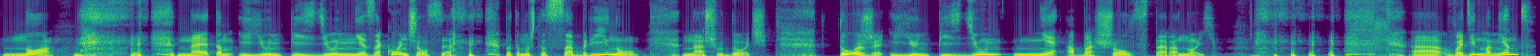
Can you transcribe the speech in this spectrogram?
Но на этом июнь-пиздюнь не закончился, потому что Сабрину, нашу дочь, тоже июнь-пиздюнь не обошел стороной. А, в один момент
